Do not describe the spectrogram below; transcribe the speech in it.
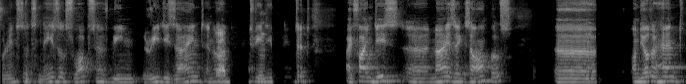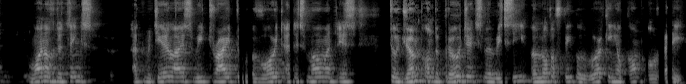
for instance, nasal swabs have been redesigned and yeah. 3D printed. I find these uh, nice examples. Uh, on the other hand, one of the things at Materialise we try to avoid at this moment is to jump on the projects where we see a lot of people working upon already.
